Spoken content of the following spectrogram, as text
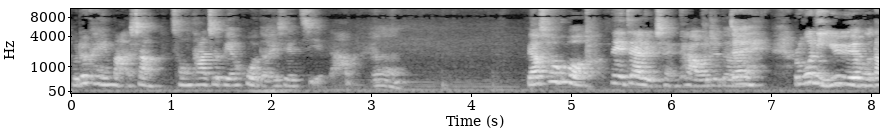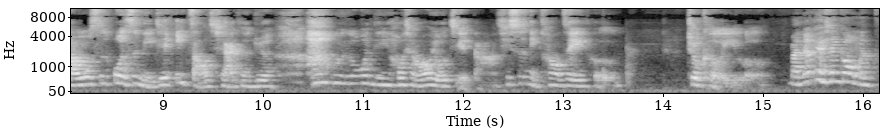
我就可以马上从他这边获得一些解答。嗯，不要错过内在旅程卡，我觉得对。如果你预约不到，又是或者是你今天一早起来可能觉得啊，我有个问题好想要有解答，其实你靠这一盒就可以了。反正可以先跟我们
